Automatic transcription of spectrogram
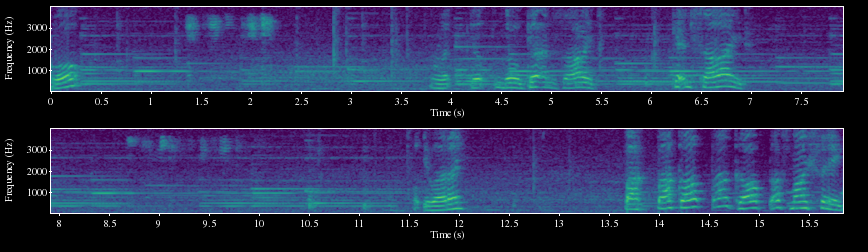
What? Right, no, get inside. Get inside. Are you ready? Back, back up, back up. That's my seat.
